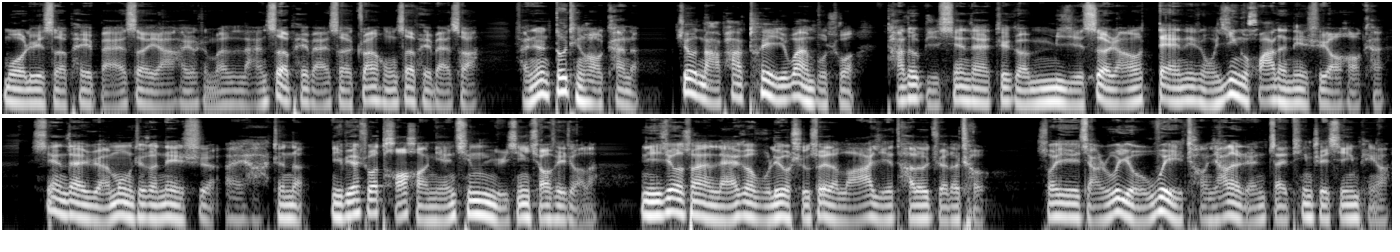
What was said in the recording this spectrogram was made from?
墨绿色配白色呀，还有什么蓝色配白色、砖红色配白色，啊，反正都挺好看的。就哪怕退一万步说。它都比现在这个米色，然后带那种印花的内饰要好看。现在圆梦这个内饰，哎呀，真的，你别说讨好年轻女性消费者了，你就算来个五六十岁的老阿姨，她都觉得丑。所以，假如有位厂家的人在听这期音频啊，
